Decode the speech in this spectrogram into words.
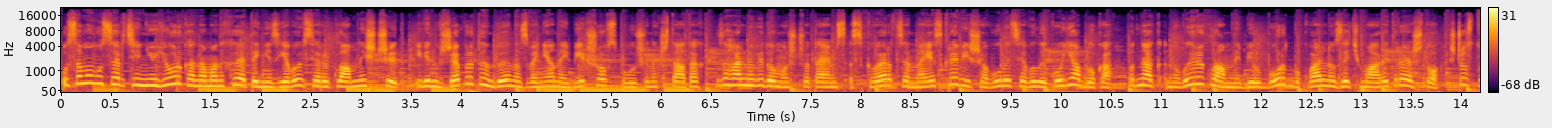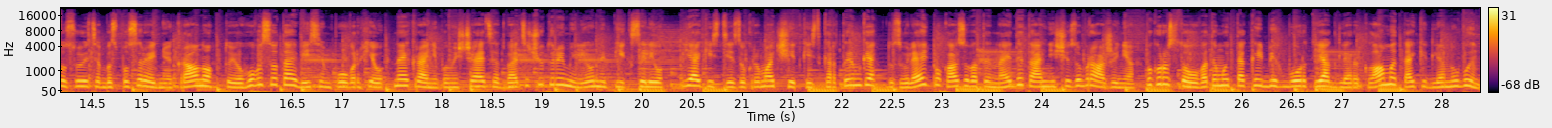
У самому серці Нью-Йорка на Манхеттені з'явився рекламний щит, і він вже претендує на звання найбільшого в Сполучених Штатах. Загально відомо, що Таймс Сквер це найяскравіша вулиця Великого Яблука. Однак новий рекламний білборд буквально затьмарить решту. Що стосується безпосередньо екрану, то його висота 8 поверхів. На екрані поміщається 24 мільйони пікселів. Якість і, зокрема, чіткість картинки дозволяють показувати найдетальніші зображення. Використовуватимуть такий бігборд як для реклами, так і для новин.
